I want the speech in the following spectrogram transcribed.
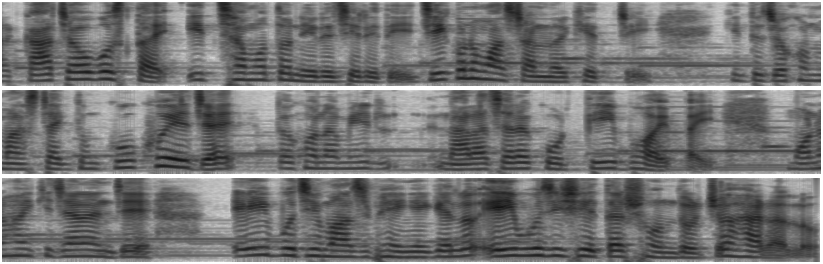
আর কাঁচা অবস্থায় ইচ্ছা মতো নেড়ে চেড়ে দিই। যে কোনো মাছ রান্নার ক্ষেত্রেই। কিন্তু যখন মাছটা একদম কুক হয়ে যায়, তখন আমি নাড়াচাড়া করতেই ভয় পাই। মনে হয় কি জানেন যে এই বুঝি মাছ ভেঙে গেল, এই বুঝি সে তার সৌন্দর্য হারালো।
